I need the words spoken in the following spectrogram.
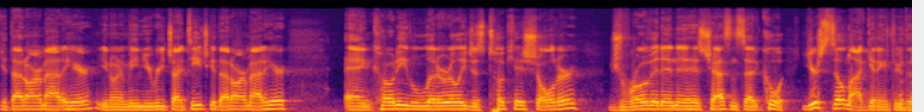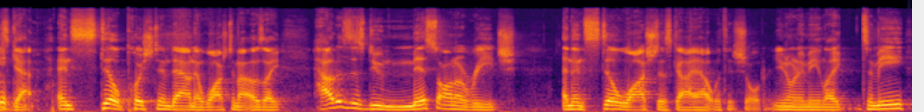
get that arm out of here. You know what I mean? You reach, I teach. Get that arm out of here. And Cody literally just took his shoulder, drove it into his chest, and said, "Cool, you're still not getting through this gap," and still pushed him down and washed him out. I was like, "How does this dude miss on a reach?" and then still watch this guy out with his shoulder. You know what I mean? Like to me,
